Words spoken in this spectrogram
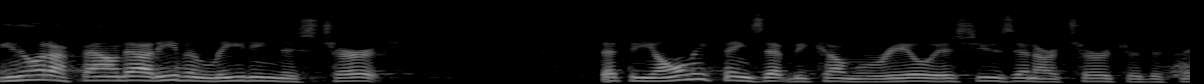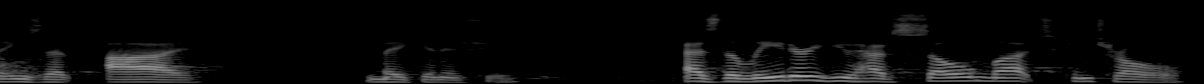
You know what I found out, even leading this church? That the only things that become real issues in our church are the things that I make an issue. As the leader, you have so much control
